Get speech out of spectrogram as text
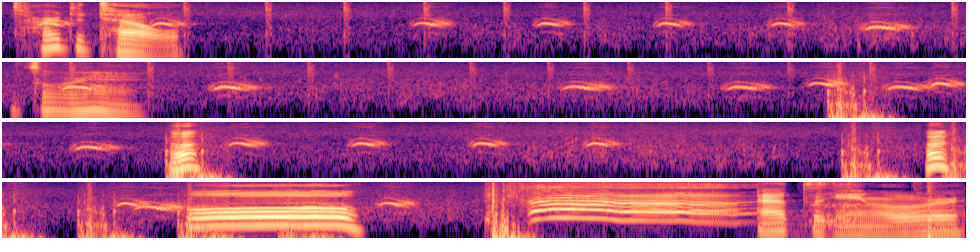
It's hard to tell. What's over here? Huh? Huh? Oh! That's the game over.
